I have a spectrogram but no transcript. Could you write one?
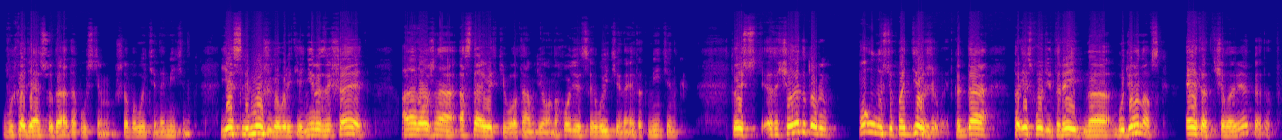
выходя сюда, допустим, чтобы выйти на митинг. Если муж, говорит, ей не разрешает, она должна оставить его там, где он находится, и выйти на этот митинг. То есть это человек, который полностью поддерживает. Когда происходит рейд на Буденовск, этот человек, этот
